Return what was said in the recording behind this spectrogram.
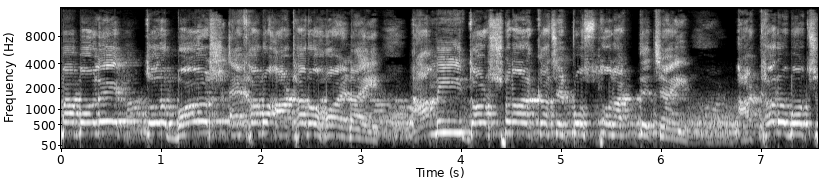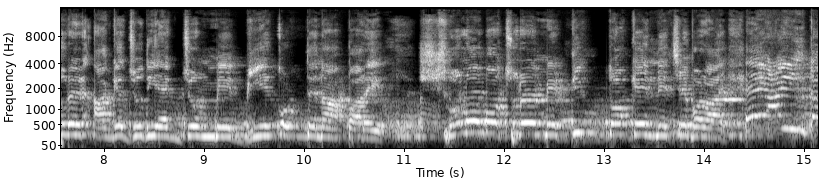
মা বলে, তোর বয়স এখনও আঠারো হয় নাই। আমি দর্শনার কাছে প্রশ্ন রাখতে চাই। আঠারো বছরের আগে যদি একজন মেয়ে বিয়ে করতে না পারে, ষোলো বছরের মেয়ে টিকটকে নেচে বেড়ায়। এই আইনটা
